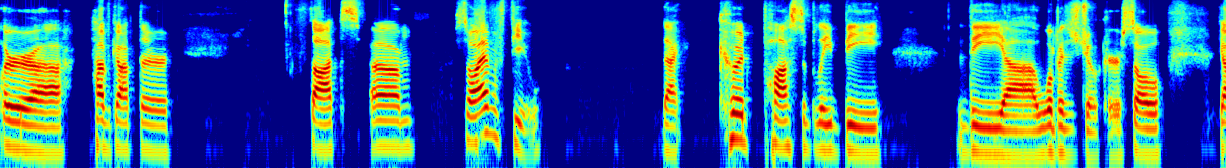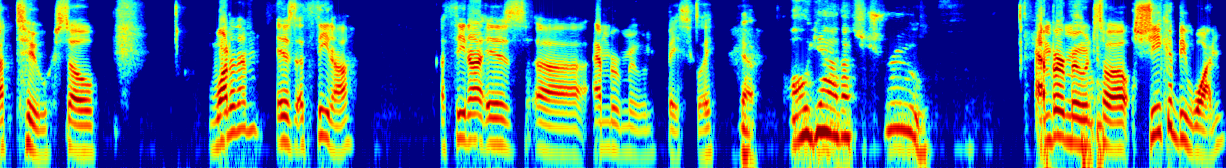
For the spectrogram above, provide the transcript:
are uh have got their thoughts. Um so I have a few that could possibly be the uh woman's Joker. So got two. So one of them is Athena. Athena is uh Ember Moon, basically. Oh yeah, that's true. Ember Moon, so she could be one.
